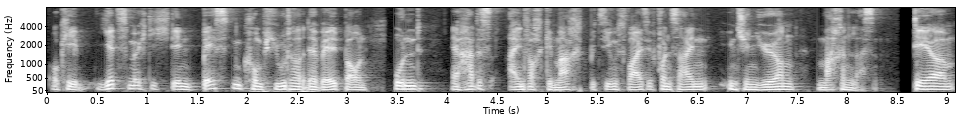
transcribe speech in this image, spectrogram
okay, jetzt möchte ich den besten Computer der Welt bauen. Und er hat es einfach gemacht, beziehungsweise von seinen Ingenieuren machen lassen. Der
